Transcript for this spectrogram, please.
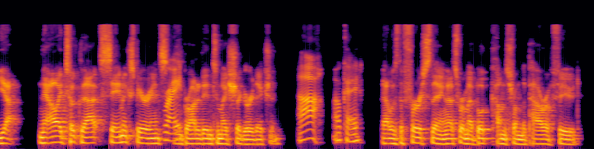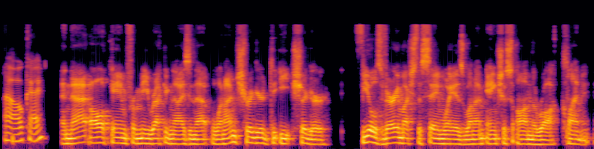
Yeah. Now i took that same experience right. and brought it into my sugar addiction. Ah okay that was the first thing. That's where my book comes from, The Power of Food. Oh, okay. And that all came from me recognizing that when I'm triggered to eat sugar, feels very much the same way as when I'm anxious on the rock climbing.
